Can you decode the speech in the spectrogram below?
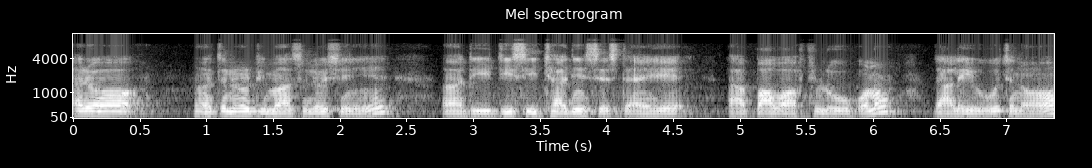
အဲ့တော့ကျွန်တော်တို့ဒီမှာဆိုလို့ရှိရင်ဒီ DC charging system ရဲ့ power flow ပေါ့နော်ဒါလေးကိုကျွန်တော်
